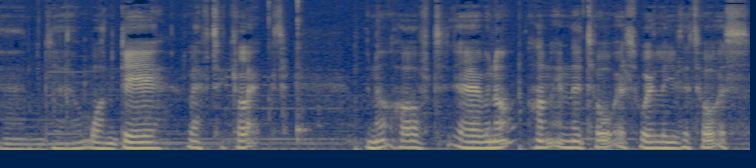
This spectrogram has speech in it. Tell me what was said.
And uh, one deer left to collect. We're not. Uh, we're not hunting the tortoise. We'll leave the tortoise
